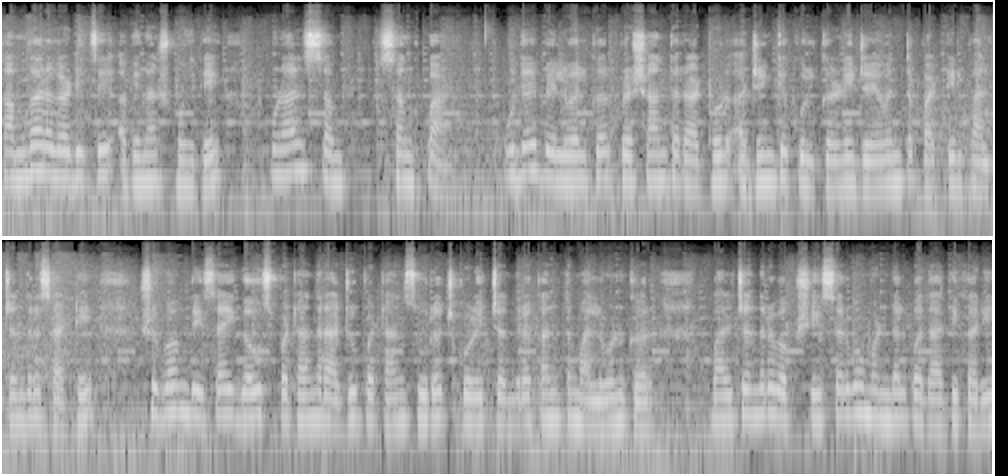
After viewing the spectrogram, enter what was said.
कामगार आघाडीचे अविनाश मोहिते कुणाल सं संकपाळ उदय बेलवलकर प्रशांत राठोड अजिंक्य कुलकर्णी जयवंत पाटील भालचंद्र साठे शुभम देसाई गौस पठाण राजू पठाण सूरज कोळी चंद्रकांत मालवणकर भालचंद्र बक्षी सर्व मंडल पदाधिकारी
